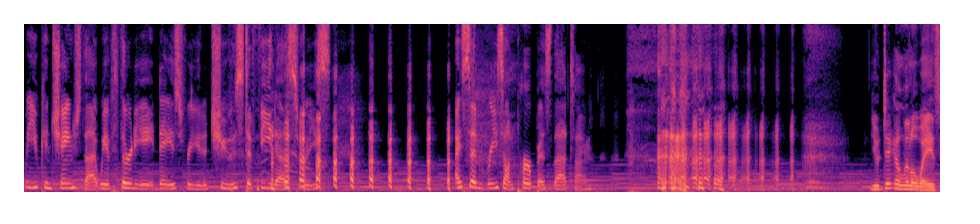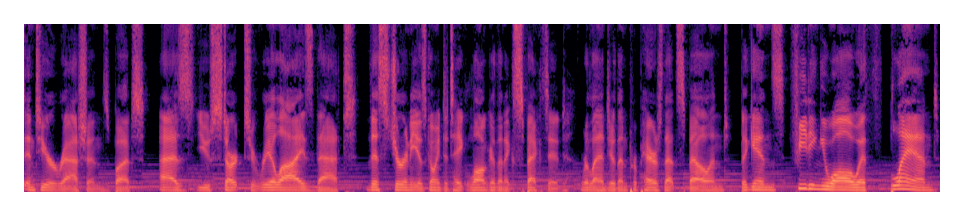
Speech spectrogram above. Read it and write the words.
Well, you can change that. We have 38 days for you to choose to feed us, Reese. I said Reese on purpose that time. You dig a little ways into your rations, but as you start to realize that this journey is going to take longer than expected, Rolandir then prepares that spell and begins feeding you all with bland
